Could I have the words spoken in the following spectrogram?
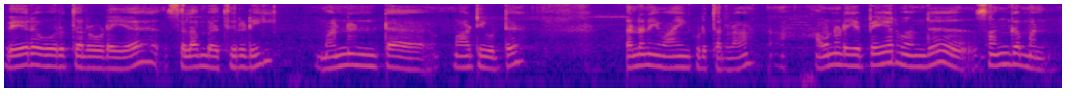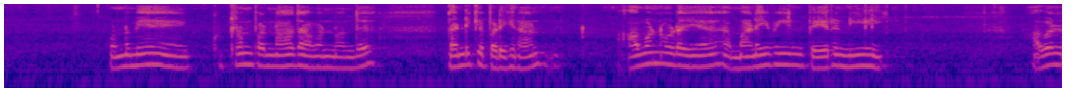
வேறு ஒருத்தருடைய சிலம்பை திருடி மன்னன்கிட்ட மாட்டி விட்டு தண்டனை வாங்கி கொடுத்துட்றான். அவனுடைய பெயர் வந்து சங்கமன். ஒன்றுமே குற்றம் பண்ணாத அவன் வந்து தண்டிக்கப்படுகிறான். அவனுடைய மனைவியின் பெயர் நீலி. அவள்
